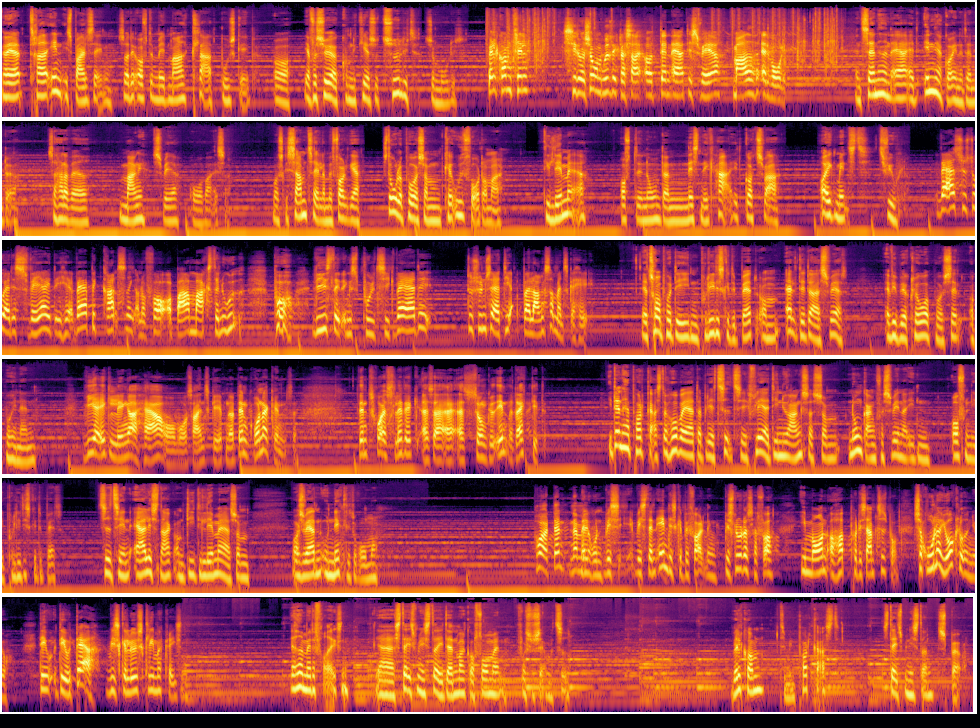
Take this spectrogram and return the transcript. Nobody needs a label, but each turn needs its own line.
Når jeg træder ind i spejlsalen, så er det ofte med et meget klart budskab, og jeg forsøger at kommunikere så tydeligt som muligt. Velkommen til. Situationen udvikler sig, og den er desværre meget alvorlig. Men sandheden er, at inden jeg går ind ad den dør, så har der været mange svære overvejelser. Måske samtaler med folk, jeg stoler på, som kan udfordre mig. Dilemmaer, ofte nogen, der næsten ikke har et godt svar, og ikke mindst tvivl.
Hvad synes du er det svære i det her? Hvad er begrænsningerne for at bare makse den ud på ligestillingspolitik? Hvad er det, du synes er de balancer, man skal have?
Jeg tror på, at det er i den politiske debat om alt det, der er svært, at vi bliver klogere på os selv og på hinanden.
Vi er ikke længere herre over vores egen skæbne, og den grunderkendelse, den tror jeg slet ikke altså, er, er sunket ind rigtigt.
I den her podcast, der håber jeg, at der bliver tid til flere af de nuancer, som nogle gange forsvinder i den offentlige politiske debat. Tid til en ærlig snak om de dilemmaer, som vores verden unægteligt rummer.
Prøv at den...
Når man... Men hvis, hvis den indiske befolkning beslutter sig for i morgen at hoppe på det samme tidspunkt, så ruller jordkloden jo. Det er jo, det er jo der, vi skal løse klimakrisen. Jeg hedder Mette Frederiksen. Jeg er statsminister i Danmark og formand for Socialdemokratiet. Velkommen til min podcast. Statsministeren spørger.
